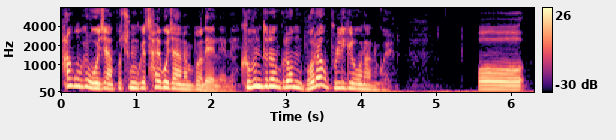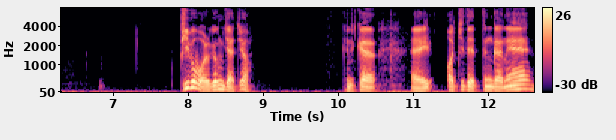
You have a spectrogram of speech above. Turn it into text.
한국에 오지 않고 중국에 살고자 하는 분 네네네. 그분들은 그럼 뭐라고 불리기를 원하는 거예요? 어, 비법 월경자죠. 그러니까 에, 어찌 됐든 간에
